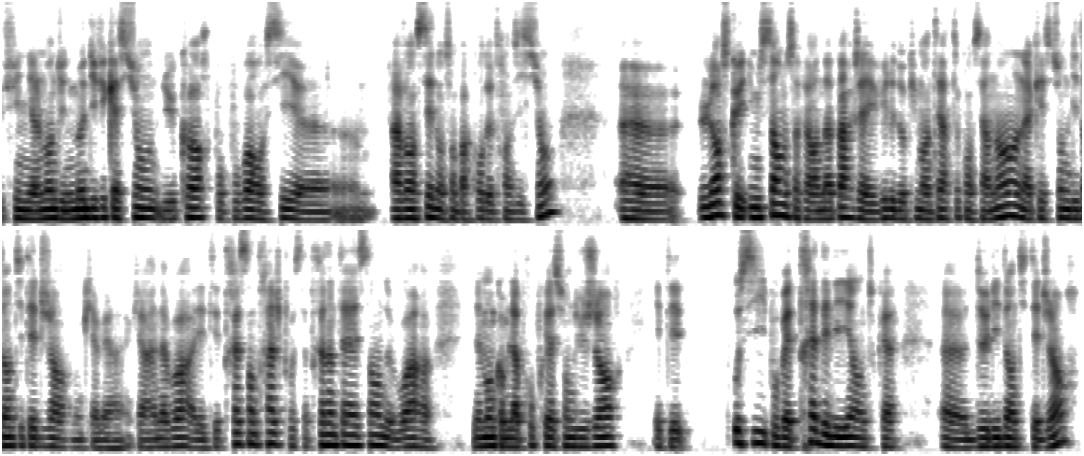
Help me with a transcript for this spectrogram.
finalement d'une modification du corps pour pouvoir aussi euh, avancer dans son parcours de transition. Euh, lorsque, il me semble, sauf erreur de ma part, que j'avais vu le documentaire te concernant la question de l'identité de genre, donc y avait, qui a rien à voir, elle était très centrale, je trouve ça très intéressant de voir finalement comme l'appropriation du genre était aussi, pouvait être très déliée en tout cas, euh, de l'identité de genre.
